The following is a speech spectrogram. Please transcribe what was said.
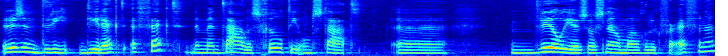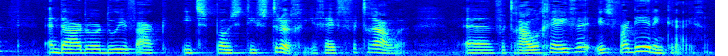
Er is een direct effect, de mentale schuld die ontstaat wil je zo snel mogelijk vereffenen. En daardoor doe je vaak iets positiefs terug. Je geeft vertrouwen. En vertrouwen geven is waardering krijgen.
